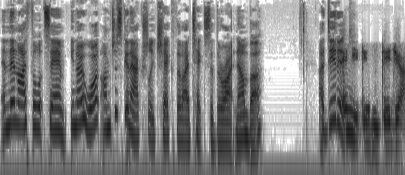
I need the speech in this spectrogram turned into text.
And then I thought, Sam, you know what? I'm just going to actually check that I texted the right number. I did it. And you didn't, did you?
